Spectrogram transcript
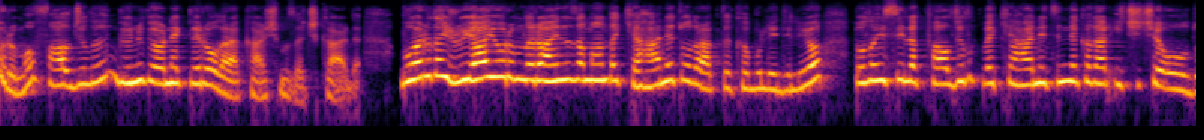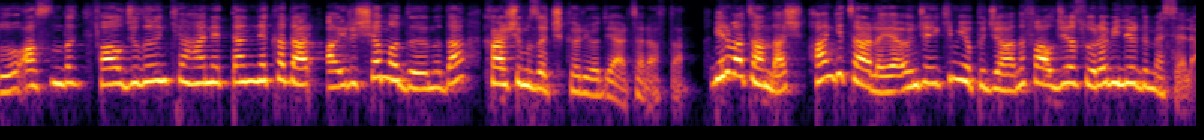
yorumu falcılığın günlük örnekleri olarak karşımıza çıkardı. Bu arada rüya yorumları aynı zamanda kehanet olarak da kabul ediliyor. Dolayısıyla falcılık ve kehanetin ne kadar iç içe olduğu, aslında falcılığın kehanetten ne kadar ayrışamadığını da karşımıza çıkarıyor diğer taraftan. Bir vatandaş hangi tarlaya önce ekim yapacağını falcıya sorabilirdi mesela.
